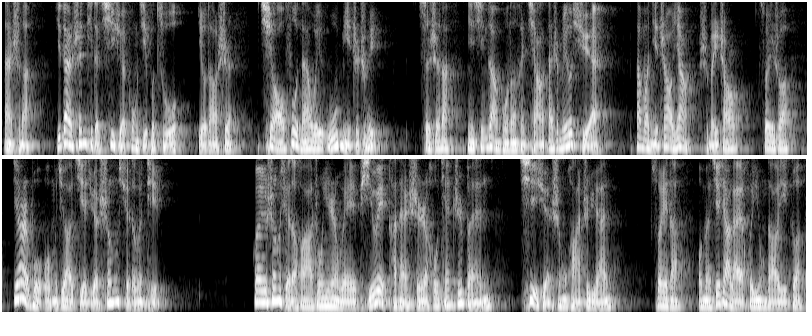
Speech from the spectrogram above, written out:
但是呢，一旦身体的气血供给不足，有道是巧妇难为无米之炊。此时呢，你心脏功能很强，但是没有血，那么你照样是没招。所以说，第二步我们就要解决生血的问题。关于生血的话，中医认为脾胃它乃是后天之本，气血生化之源。所以呢，我们接下来会用到一个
